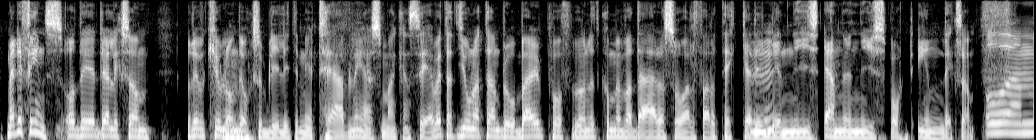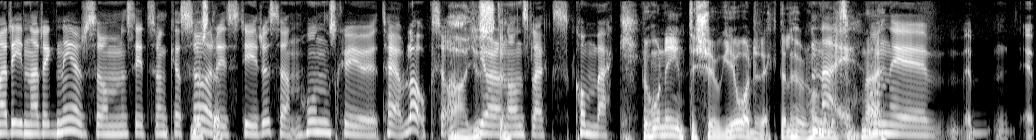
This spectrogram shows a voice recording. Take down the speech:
men det finns och det, det, är liksom, och det är kul om det också blir lite mer tävlingar som man kan se. Jag vet att Jonathan Broberg på förbundet kommer vara där och så i alla fall och täcka. Det blir en ny, ännu en ny sport in. Liksom. Och Marina Regner som sitter som kassör i styrelsen, hon ska ju tävla också. Ah, Göra det. någon slags comeback. För hon är inte 20 år direkt, eller hur? Hon nej, är liksom, nej. hon är eh,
